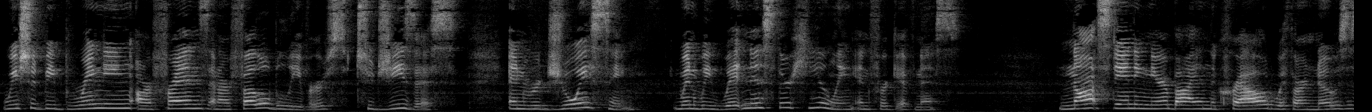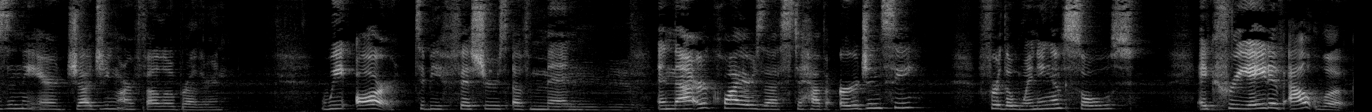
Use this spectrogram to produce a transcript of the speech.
We should be bringing our friends and our fellow believers to Jesus and rejoicing when we witness their healing and forgiveness. Not standing nearby in the crowd with our noses in the air, judging our fellow brethren. We are to be fishers of men, Amen. and that requires us to have urgency for the winning of souls, a creative outlook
